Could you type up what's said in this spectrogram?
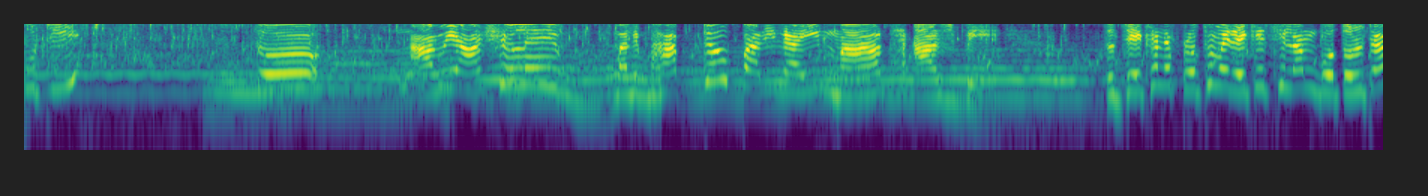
পুটি। তো আমি আসলে মানে ভাবতেও পারি নাই মাছ আসবে। তো যেখানে প্রথমে রেখেছিলাম বোতলটা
